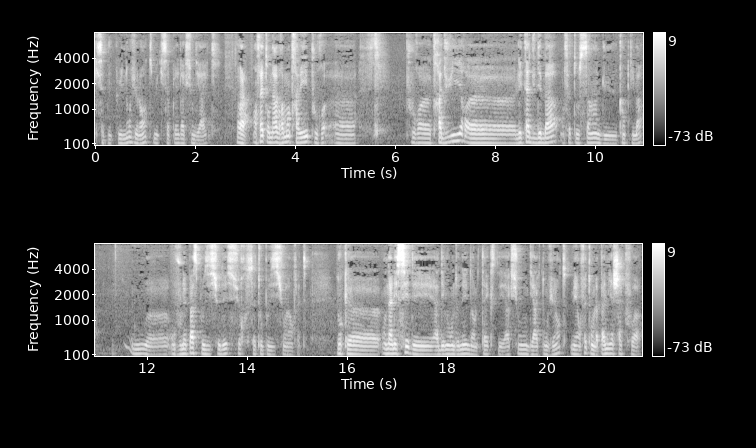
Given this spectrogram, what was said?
qui s'appelait plus non violente, mais qui s'appelait l'action directe. Voilà, en fait, on a vraiment travaillé pour, euh, pour euh, traduire euh, l'état du débat en fait, au sein du camp climat, où euh, on voulait pas se positionner sur cette opposition-là, en fait. Donc, euh, on a laissé des, à des moments donnés dans le texte des actions directes non violentes, mais en fait, on l'a pas mis à chaque fois,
